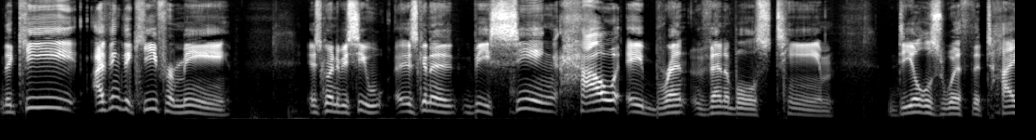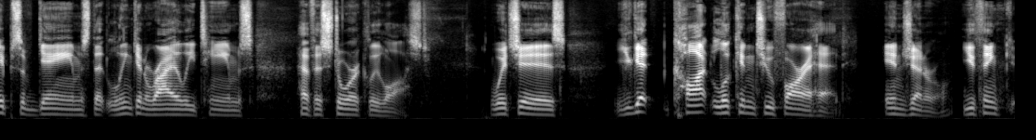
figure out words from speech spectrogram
the key, I think the key for me is going to be see is going to be seeing how a Brent Venables team deals with the types of games that Lincoln Riley teams have historically lost, which is you get caught looking too far ahead in general. You think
